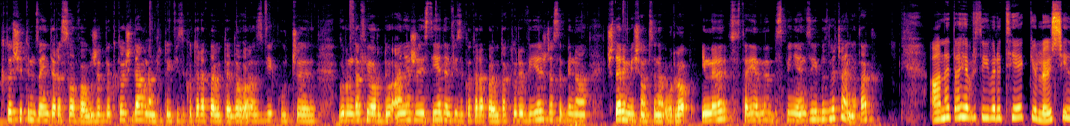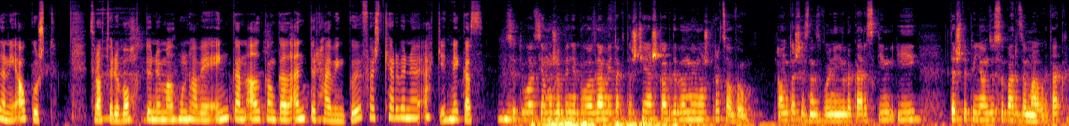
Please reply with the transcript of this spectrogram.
ktoś się tym zainteresował, żeby ktoś dał nam tutaj fizykoterapeutę do Olaswiku czy Grundafiordu, a nie, że jest jeden fizykoterapeuta, który wyjeżdża sobie na 4 miesiące na urlop i my zostajemy bez pieniędzy i bez leczenia, tak? Aneta hefur því verið tekjulegs síðan í ágúst. Þrátt verið vottunum að hún hafi engan aðgangað endurhæfingu fæst kerfinu ekki hnikað. Sytuacja może by nie była dla mnie tak też ciężka, gdyby mój mąż pracował. A on też jest na zwolnieniu lekarskim i też te pieniądze są bardzo małe, tak?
